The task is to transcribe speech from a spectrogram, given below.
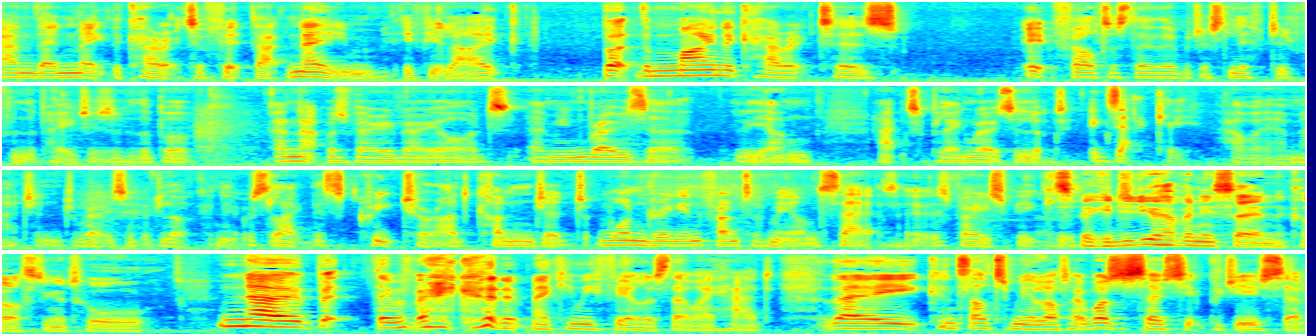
and then make the character fit that name, if you like. But the minor characters it felt as though they were just lifted from the pages of the book. And that was very, very odd. I mean, Rosa, the young actor playing Rosa, looked exactly how I imagined Rosa would look. And it was like this creature I'd conjured wandering in front of me on set. It was very spooky. Spooky, did you have any say in the casting at all? No, but they were very good at making me feel as though I had. They consulted me a lot. I was associate producer,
